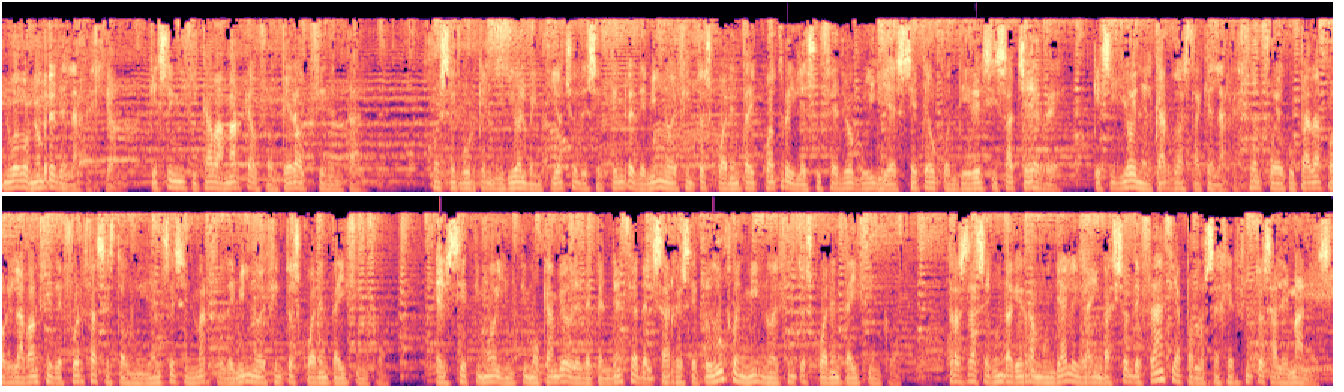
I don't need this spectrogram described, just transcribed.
nuevo nombre de la región, que significaba marca o frontera occidental. José Burkel murió el 28 de septiembre de 1944 y le sucedió Willy S. con diresis HR, que siguió en el cargo hasta que la región fue ocupada por el avance de fuerzas estadounidenses en marzo de 1945. El séptimo y último cambio de dependencia del Sarre se produjo en 1945. Tras la Segunda Guerra Mundial y la invasión de Francia por los ejércitos alemanes,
